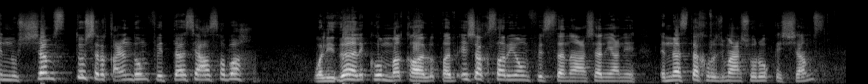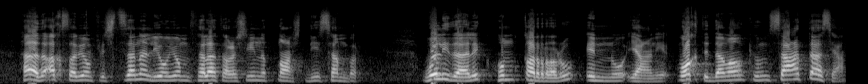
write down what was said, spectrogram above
أن الشمس تشرق عندهم في التاسعة صباحا. ولذلك هم قالوا طيب إيش أقصر يوم في السنة عشان يعني الناس تخرج مع شروق الشمس؟ هذا أقصر يوم في السنة اليوم يوم 23 12 ديسمبر. ولذلك هم قرروا أنه يعني وقت الدمار يكون الساعة التاسعة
